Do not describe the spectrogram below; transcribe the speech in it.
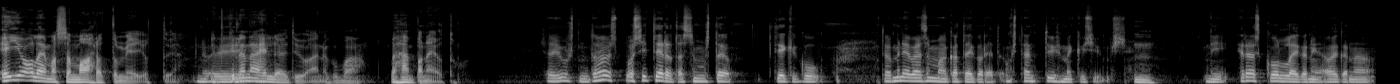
ei ole olemassa mahdottomia juttuja. No Et ei. kyllä näihin löytyy aina, kun vaan vähän paneutuu. Se on just, tuohon voisi siterata semmoista, tiedätkö, kun tuo menee vähän samaan kategoriaan, että onko tämä nyt tyhmä kysymys. Mm. Niin eräs kollegani aikanaan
